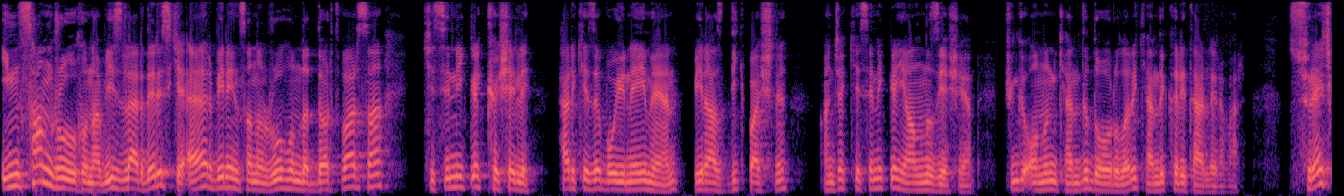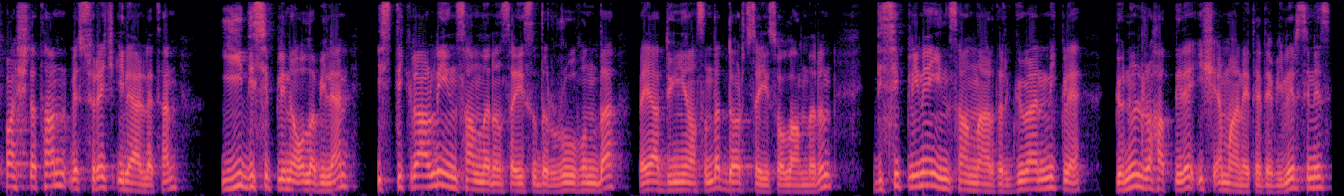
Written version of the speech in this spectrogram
İnsan ruhuna bizler deriz ki eğer bir insanın ruhunda dört varsa kesinlikle köşeli, herkese boyun eğmeyen, biraz dik başlı ancak kesinlikle yalnız yaşayan. Çünkü onun kendi doğruları, kendi kriterleri var. Süreç başlatan ve süreç ilerleten, iyi disipline olabilen, istikrarlı insanların sayısıdır ruhunda veya dünyasında dört sayısı olanların. Disipline insanlardır, güvenlikle, gönül rahatlığıyla iş emanet edebilirsiniz.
